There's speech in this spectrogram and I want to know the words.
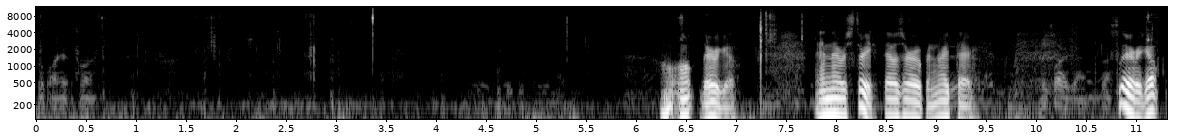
Det var her, tror jeg. Oh, oh, there we go. And there was three. Those are open right there. Jeg tror, jeg er i gang. Klar. So there we go.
